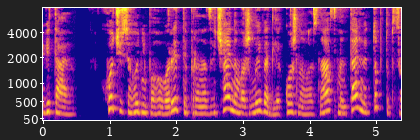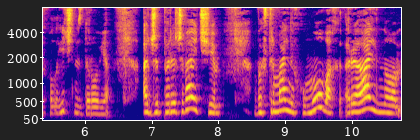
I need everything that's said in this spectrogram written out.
Вітаю! Хочу сьогодні поговорити про надзвичайно важливе для кожного з нас ментальне, тобто психологічне здоров'я. Адже переживаючи в екстремальних умовах, реально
